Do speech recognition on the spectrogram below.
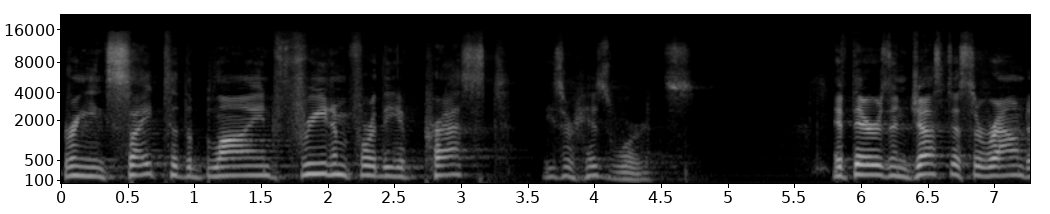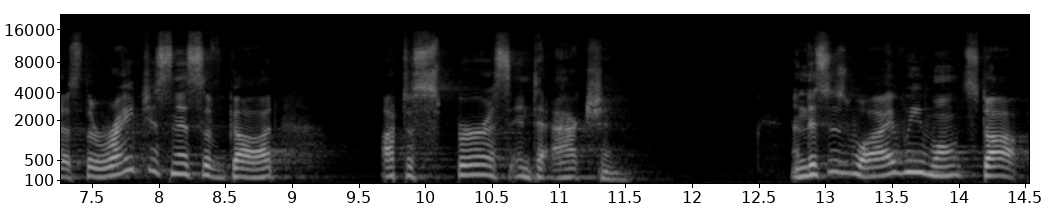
bringing sight to the blind, freedom for the oppressed. These are his words. If there is injustice around us, the righteousness of God ought to spur us into action. And this is why we won't stop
